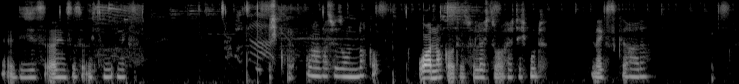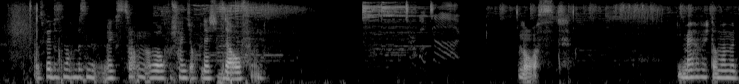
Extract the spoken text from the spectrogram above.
Ja, dieses eins ist halt nicht zum nix. Ich guck mal, was für so ein Knockout. Oh, Knockout ist vielleicht so richtig gut. Max gerade. Also ich werde jetzt noch ein bisschen Max zocken, aber auch wahrscheinlich auch gleich wieder aufhören. Lost. Die Map habe ich doch mal mit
